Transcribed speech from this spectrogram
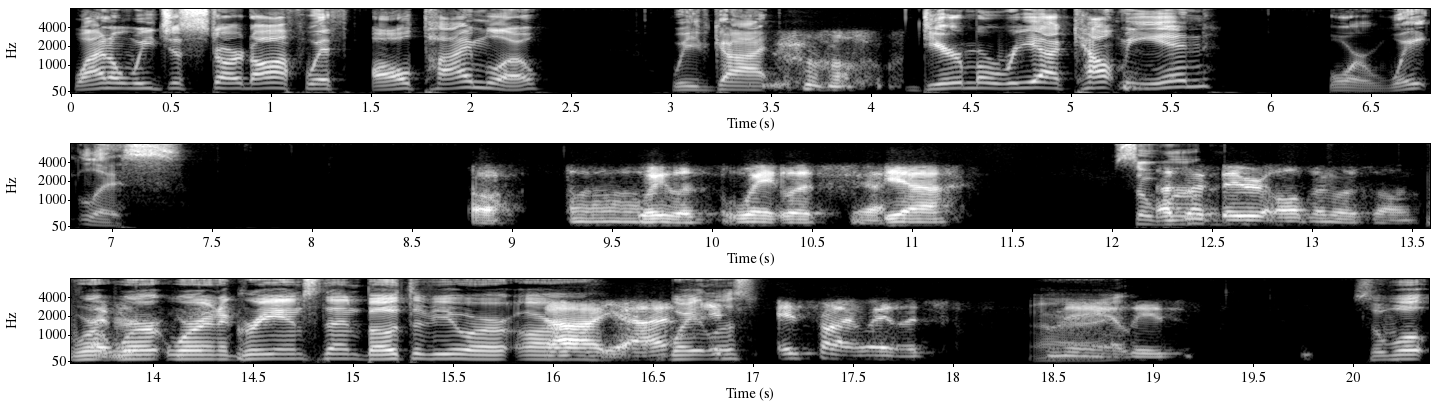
why don't we just start off with All Time Low? We've got Dear Maria, Count Me In or Weightless. Oh. Uh, Weightless. Weightless. Yeah. Yeah. So That's we're my favorite all-time low song. We're ever. we're, we're in agreement then. Both of you are are Uh, yeah. it- weightless. It's, it's probably weightless. All me right. at least. So we'll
